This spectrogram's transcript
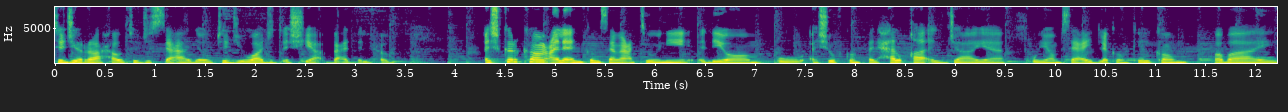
تجي الراحة وتجي السعادة وتجي واجد أشياء بعد الحب. أشكركم على أنكم سمعتوني اليوم وأشوفكم في الحلقة الجاية ويوم سعيد لكم كلكم. باي باي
